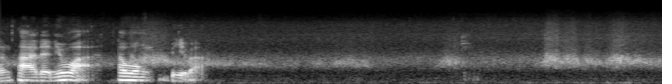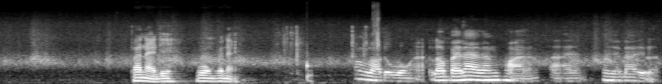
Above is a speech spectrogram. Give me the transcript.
ทั้งซ้ายเลยนี่หว่า ถ้าวงบีบอะ ไปไหนดี วงไปไหน ต้องรอดูวงอะ เราไปได้ทั้งขวาทั้งซ้ายก็จะได้อยู่แล้ว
